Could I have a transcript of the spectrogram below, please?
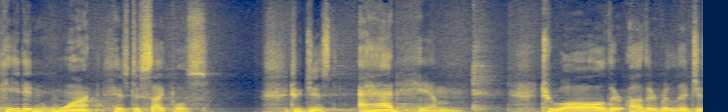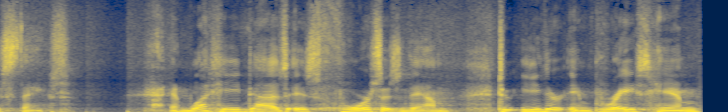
he didn't want his disciples to just add him to all their other religious things. And what he does is forces them to either embrace him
